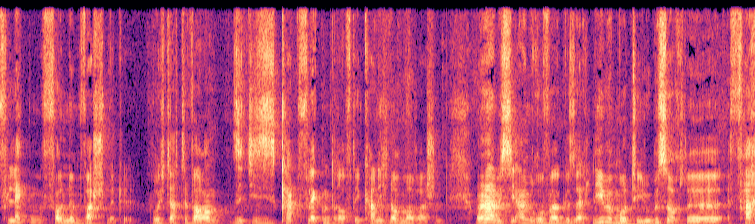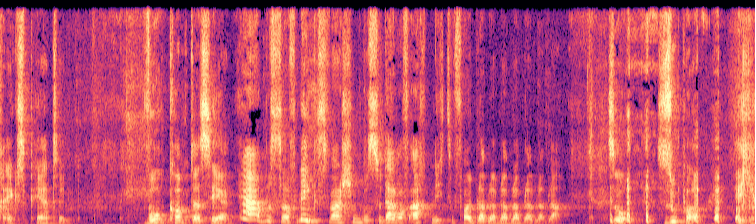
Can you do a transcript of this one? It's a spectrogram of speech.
Flecken von einem Waschmittel. Wo ich dachte, warum sind diese Kackflecken drauf? Den kann ich nochmal waschen. Und dann habe ich sie angerufen und gesagt, liebe Mutti, du bist doch äh, Fachexpertin. Wo kommt das her? Ja, musst du auf links waschen, musst du darauf achten, nicht zu voll, bla bla bla bla bla bla. So, super. Ich,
